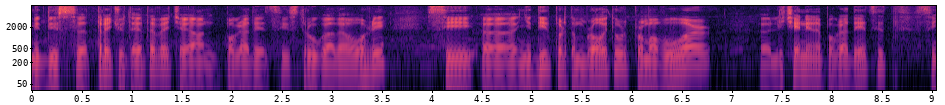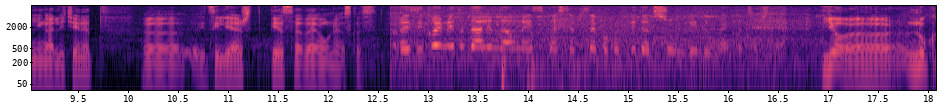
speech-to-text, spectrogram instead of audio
midis tre qyteteve që janë Pogradeci, Struga dhe Ohri si një ditë për të mbrojtur, promovuar Liqenin e Pogradecit si një nga liqenet i cili është pjesë edhe e UNESCO-s. Rrezikojmë ne të dalim nga UNESCO sepse po përflitet shumë lidhur me këtë çështje. Jo, nuk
